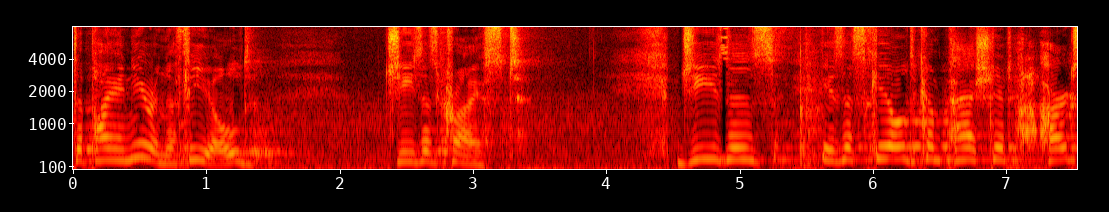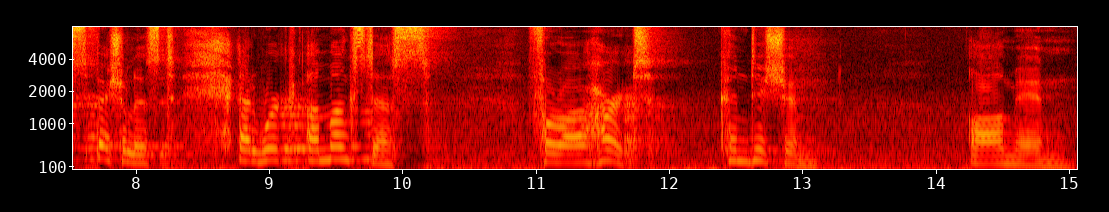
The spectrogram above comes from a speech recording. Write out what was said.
the pioneer in the field, Jesus Christ. Jesus is a skilled, compassionate heart specialist at work amongst us for our heart condition. Amen.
